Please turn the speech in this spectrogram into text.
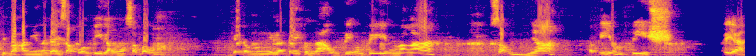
Diba kanina guys, ang konti lang ng sabaw. No? Pero nung nilagay ko na, unti-unti yung mga sahog niya, pati yung fish. Ayan.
